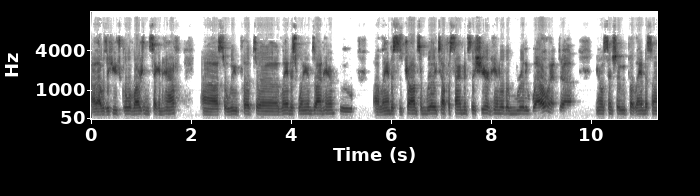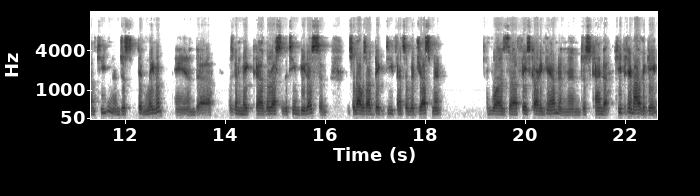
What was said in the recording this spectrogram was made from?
Uh, that was a huge goal of ours in the second half. Uh, so we put uh, Landis Williams on him, who uh, Landis has drawn some really tough assignments this year and handled them really well. And uh, you know, essentially, we put Landis on Keaton and just didn't leave him, and uh, was going to make the rest of the team beat us. And, and, so that was our big defensive adjustment was face guarding him and then just kind of keeping him out of the game.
